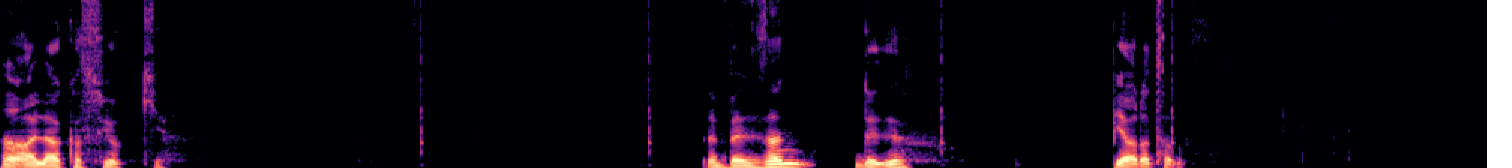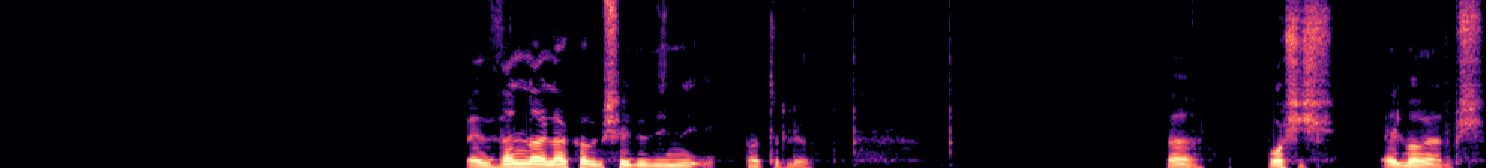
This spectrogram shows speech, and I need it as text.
Ha alakası yok ki. E, benzen dedi. Bir aratalım. Benzenle alakalı bir şey dediğini hatırlıyorum. Ha, boş iş. Elma vermiş.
